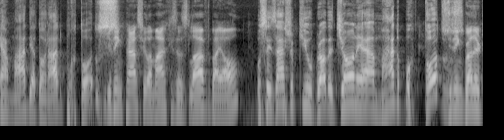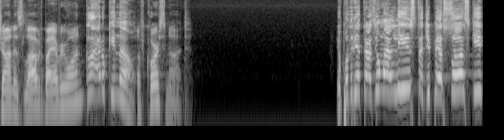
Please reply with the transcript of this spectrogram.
é amado e adorado por todos? You think Pastor is loved by all? Vocês acham que o brother John é amado por todos? You think Brother John is loved by everyone? Claro que não. Of course not. Eu poderia trazer uma lista de pessoas que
